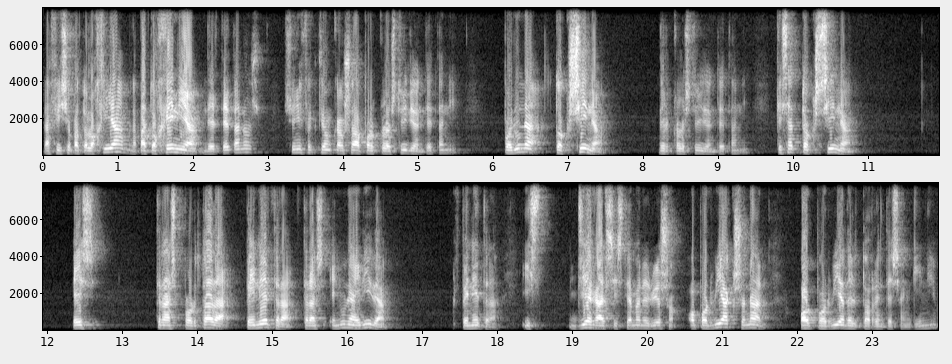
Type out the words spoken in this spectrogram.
la fisiopatología, la patogenia del tétanos es una infección causada por Clostridium tetani, por una toxina del Clostridium tetani, que esa toxina es transportada, penetra tras en una herida, penetra y llega al sistema nervioso o por vía axonal o por vía del torrente sanguíneo.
